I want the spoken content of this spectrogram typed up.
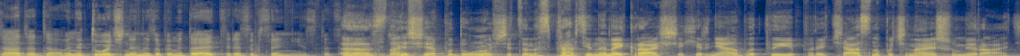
Да, да, да. Вони точно не запам'ятають рецепціоніста. Це е, знаєш, я подумав, що це насправді не найкраща херня, бо ти передчасно починаєш умирати.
